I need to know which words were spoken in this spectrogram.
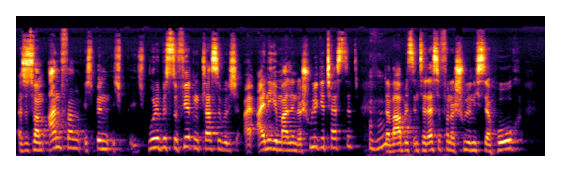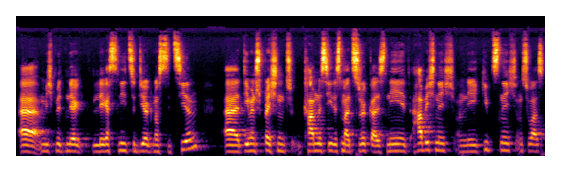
Also es war am Anfang, ich bin, ich, ich wurde bis zur vierten Klasse, wurde ich einige Mal in der Schule getestet. Mhm. Da war aber das Interesse von der Schule nicht sehr hoch, äh, mich mit der Legasthenie zu diagnostizieren. Äh, dementsprechend kam das jedes Mal zurück als, nee, habe ich nicht und nee, gibt's nicht und sowas.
